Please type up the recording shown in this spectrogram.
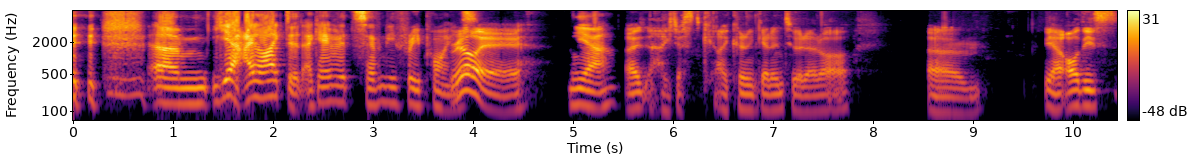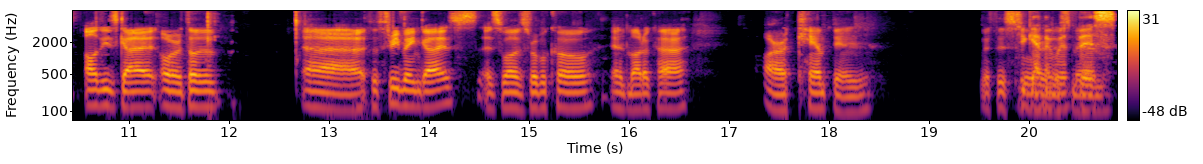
it. um, yeah, I liked it. I gave it 73 points. Really? Yeah. I I just I couldn't get into it at all. Um, yeah, all these all these guys or the uh the three main guys as well as Roboco and Madoka are camping with this Together with man. this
